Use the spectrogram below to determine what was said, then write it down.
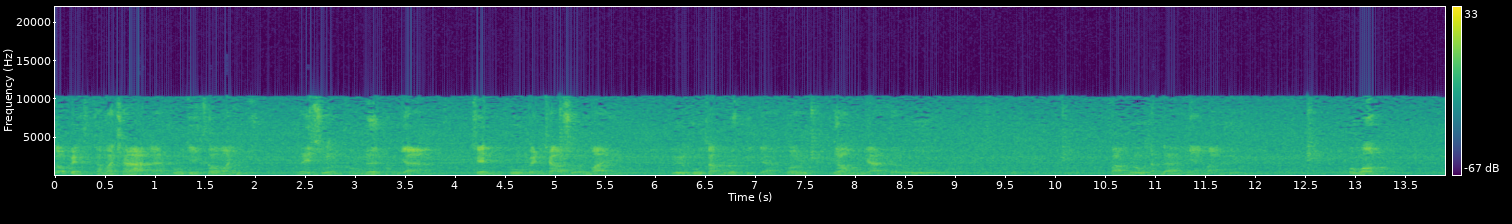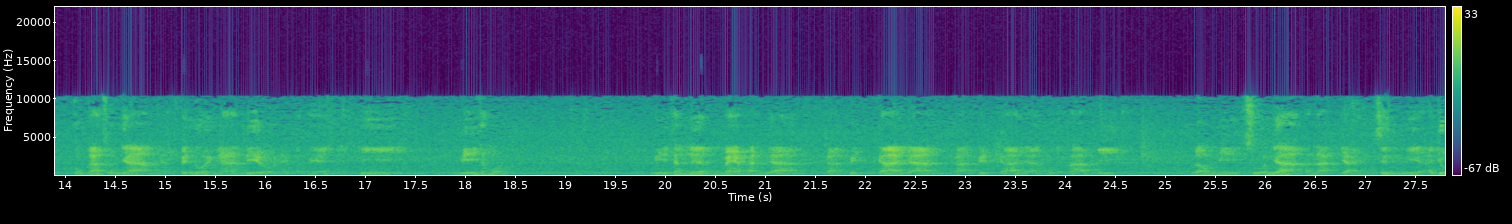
ก็เป็นธรรมชาตินะผู้ที่เข้ามาอยู่ในส่วนของเรื่องของยา เช่นผู้เป็นชาวสวนใหม่ หรือผู้ทำธุรกิจยาก็ย่อมอยากจะรู้ความรู้ทางด้านนี้มากขึ้น ผมว่าองค์การสวนยางเนี่ยเป็นหน่วยงานเดียวในประเทศเที่มีทั้งหมด มีทั้งเรื่องแม่พันยา การปิดก้ายาง การปิดก้ายางคุณภาพดี เรามีสวนยางขนาดใหญ่ ซึ่งมีอายุ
